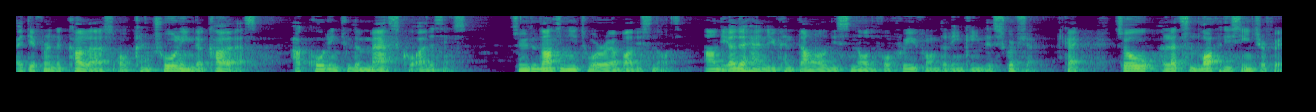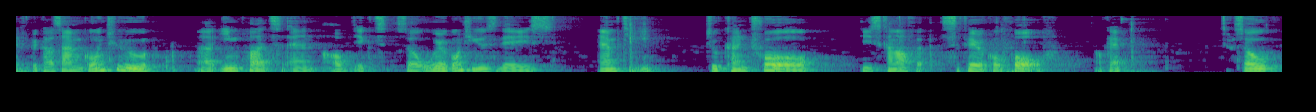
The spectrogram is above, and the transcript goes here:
a different colors or controlling the colors according to the mask or other things. So you do not need to worry about this node. On the other hand, you can download this node for free from the link in the description. Okay, so let's lock this interface because I'm going to uh, input an object. So we're going to use this empty to control this kind of spherical fold. Okay, so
